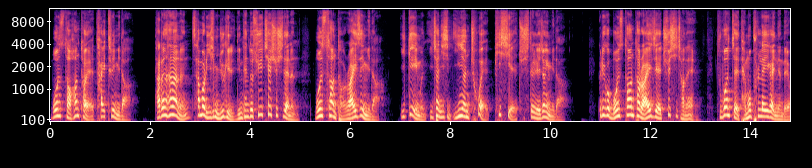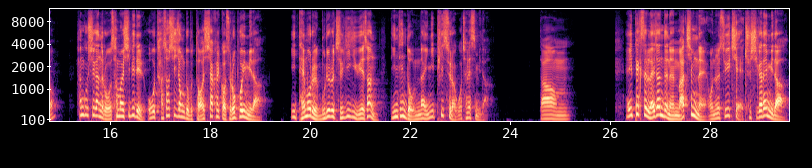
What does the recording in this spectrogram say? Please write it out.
몬스터 헌터의 타이틀입니다. 다른 하나는 3월 26일 닌텐도 스위치에 출시되는 몬스터 헌터 라이즈입니다. 이 게임은 2022년 초에 PC에 출시될 예정입니다. 그리고 몬스터 헌터 라이즈의 출시 전에 두 번째 데모 플레이가 있는데요. 한국 시간으로 3월 11일 오후 5시 정도부터 시작할 것으로 보입니다. 이 데모를 무료로 즐기기 위해선 닌텐도 온라인이 필수라고 전했습니다. 다음 에이펙스 레전드는 마침내 오늘 스위치에 출시가 됩니다.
